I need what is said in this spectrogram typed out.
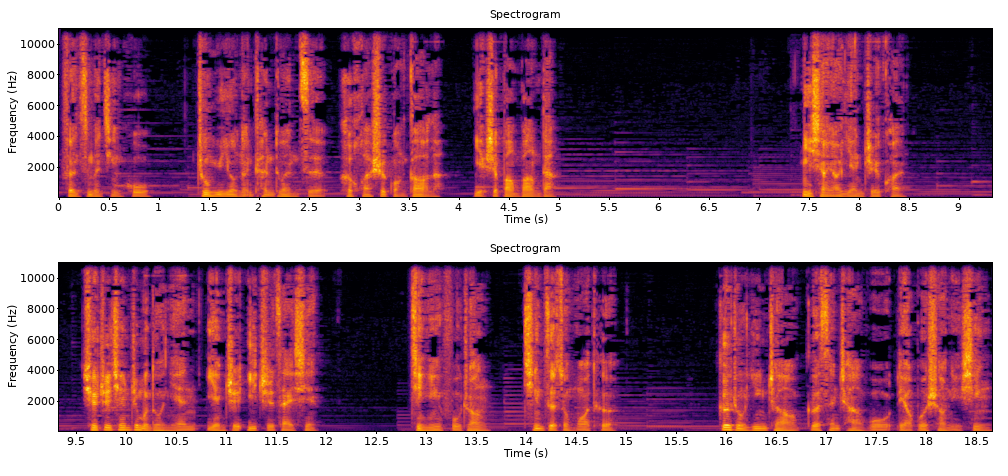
粉丝们惊呼：“终于又能看段子和花式广告了，也是棒棒的。”你想要颜值款？薛之谦这么多年颜值一直在线，经营服装，亲自做模特，各种硬照隔三差五撩拨少女心，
